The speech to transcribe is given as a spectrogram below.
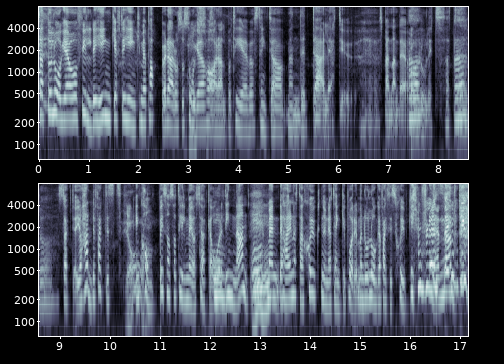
så att då låg jag och fyllde hink efter hink med papper där och så såg jag. Harald på tv och så tänkte jag, men det där lät ju eh, spännande och Ja. roligt. Så att, eh, då sökte jag. Jag hade faktiskt Ja. en kompis som sa till mig att söka året innan. Men det här är nästan sjukt nu när jag tänker på det, men då låg jag faktiskt sjuk i influensan. Nej, men gud,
